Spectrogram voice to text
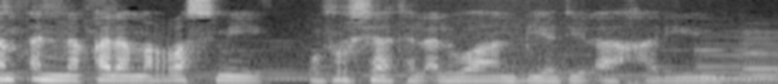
أم أن قلم الرسم وفرشاة الألوان بيد الآخرين؟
